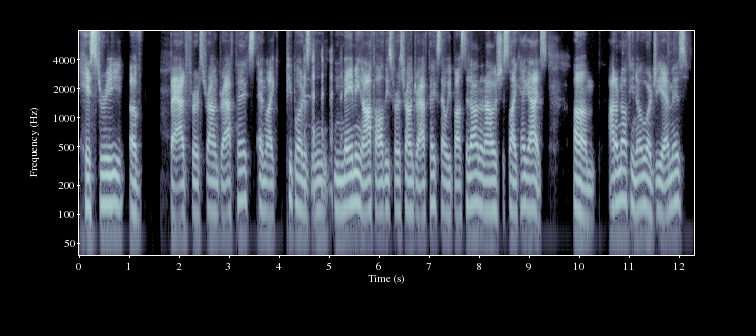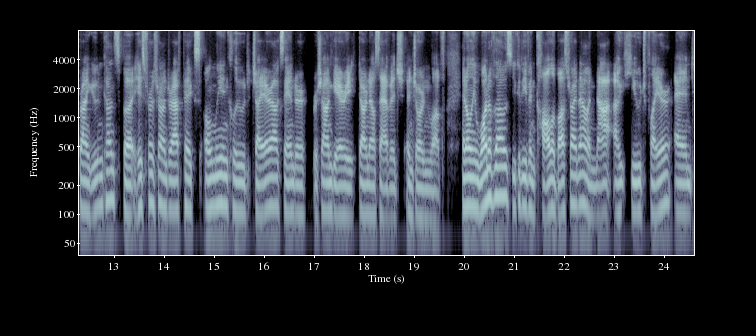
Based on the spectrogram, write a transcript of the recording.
history of bad first round draft picks? And like people are just naming off all these first round draft picks that we busted on and I was just like, "Hey guys, um I don't know if you know who our GM is, Brian Gutekunst, but his first round draft picks only include Jaire Alexander, Rashan Gary, Darnell Savage, and Jordan Love. And only one of those you could even call a bust right now and not a huge player. And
